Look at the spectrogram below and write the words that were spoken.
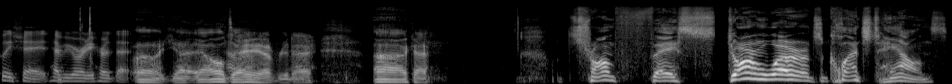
cliched? Have you already heard that? Uh, yeah, all day, Oh, every Uh, okay. Trump faced stern words and clenched hands.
